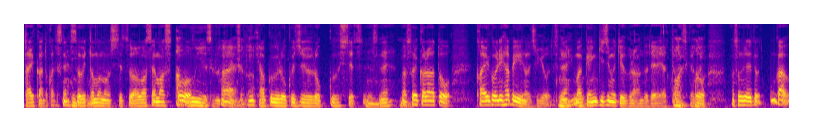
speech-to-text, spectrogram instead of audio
体育館とかですね、そういったものの施設を合わせますと、運営するはい、166施設ですね。まあ、それからあと、介護リハビリの事業ですね、うん、今、元気ジムというブランドでやってますけど、はい。はい、それが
